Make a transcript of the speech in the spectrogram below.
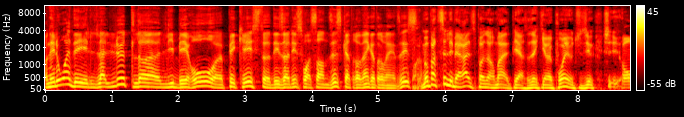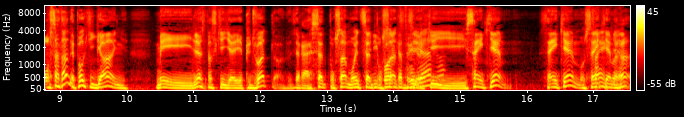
On est loin de la lutte là, libéraux euh, péquistes des années 70, 80, 90. Ouais. Mon parti libéral, c'est pas normal, Pierre. C'est-à-dire qu'il y a un point où tu dis, on s'attendait pas qu'il gagne. Mais là, c'est parce qu'il n'y a, a, plus de vote. Là. -dire à 7% moins de 7% tu dis, OK, cinquième. Cinquième, au cinquième, cinquième. rang.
